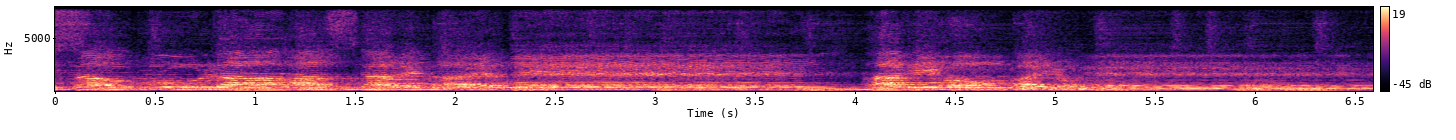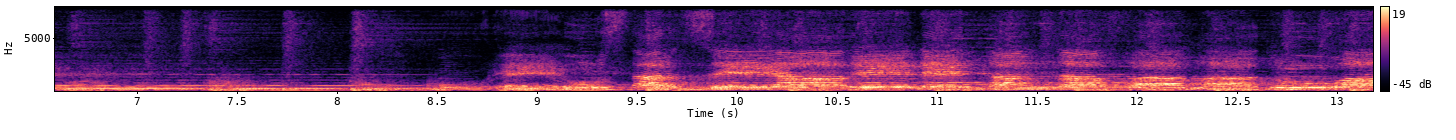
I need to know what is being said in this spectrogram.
zaukula azkar eta erne, agibon baione. Gure guztartzea denetan da famatua,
